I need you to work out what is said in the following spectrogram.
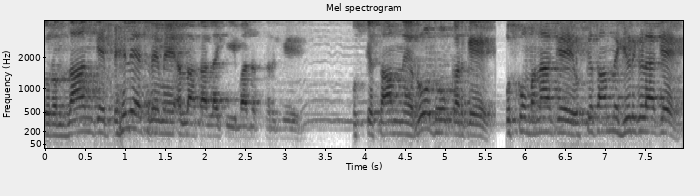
تو رمضان کے پہلے اشرے میں اللہ تعالیٰ کی عبادت کر کے، اس کے سامنے رو دھو کر کے، اس کو منا کے، اس کے سامنے گڑ گڑا کے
